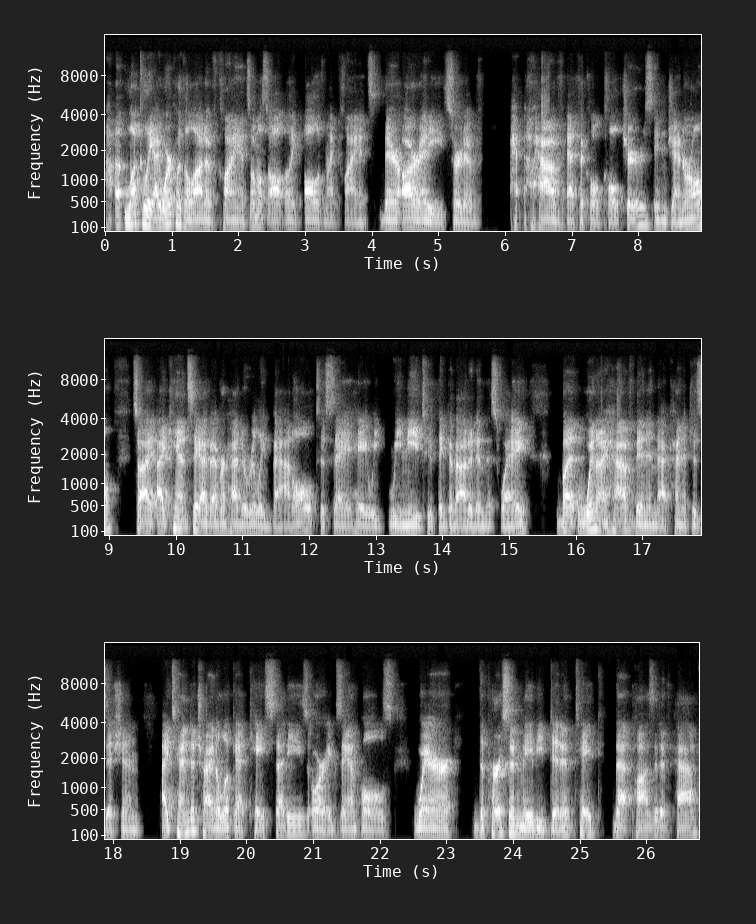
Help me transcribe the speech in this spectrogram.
uh, luckily i work with a lot of clients almost all like all of my clients. They're already sort of ha- have ethical cultures in general so I, I can't say i've ever had to really battle to say hey we we need to think about it in this way. But when i have been in that kind of position i tend to try to look at case studies or examples where the person maybe didn't take that positive path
